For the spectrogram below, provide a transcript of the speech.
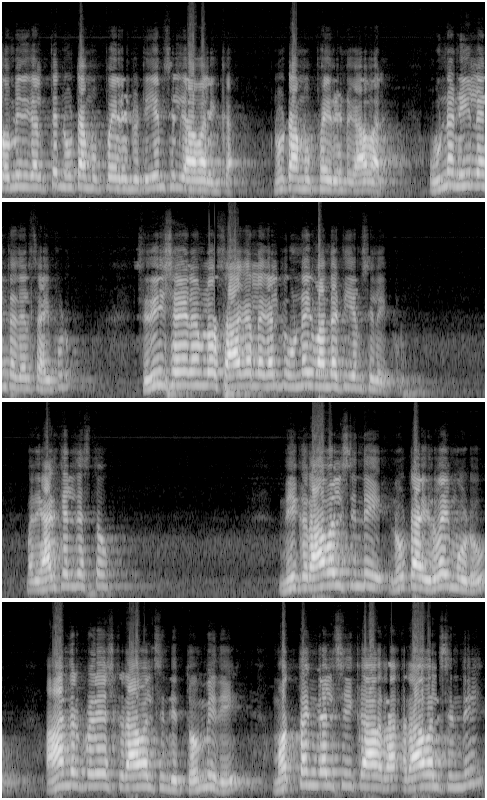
తొమ్మిది కలిపితే నూట ముప్పై రెండు టీఎంసీలు కావాలి ఇంకా. నూట ముప్పై రెండు కావాలి. ఉన్న నీళ్ళు ఎంత తెలుసా ఇప్పుడు? శ్రీశైలంలో సాగర్లో కలిపి ఉన్నాయి వంద టీఎంసీలు ఇప్పుడు. మరి యాడికెళ్ళి తెస్తావు? నీకు రావాల్సింది నూట ఇరవై మూడు ఆంధ్రప్రదేశ్కు రావాల్సింది తొమ్మిది మొత్తం కలిసి కా రా- రావాల్సింది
